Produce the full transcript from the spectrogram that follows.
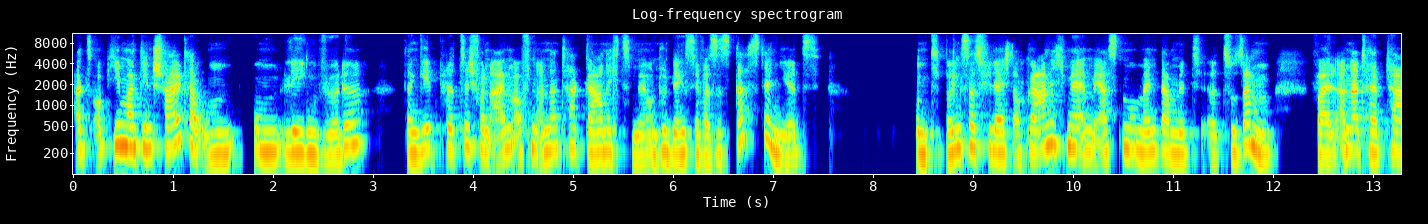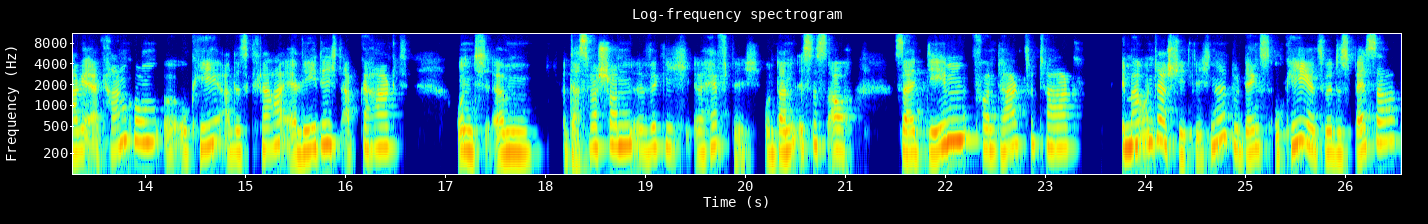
als ob jemand den Schalter um, umlegen würde. Dann geht plötzlich von einem auf den anderen Tag gar nichts mehr. Und du denkst dir, was ist das denn jetzt? Und bringst das vielleicht auch gar nicht mehr im ersten Moment damit äh, zusammen, weil anderthalb Tage Erkrankung, äh, okay, alles klar, erledigt, abgehakt. Und ähm, das war schon äh, wirklich äh, heftig. Und dann ist es auch seitdem von Tag zu Tag immer unterschiedlich. Ne? Du denkst, okay, jetzt wird es besser.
